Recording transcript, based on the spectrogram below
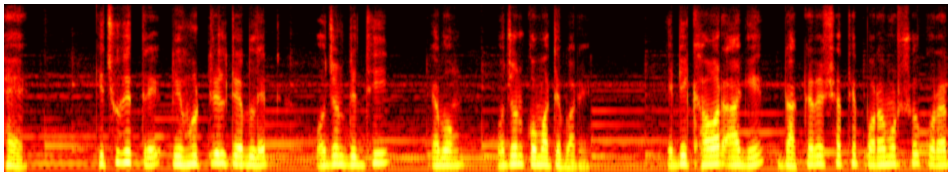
হ্যাঁ কিছু ক্ষেত্রে রিভোট্রিল ট্যাবলেট ওজন বৃদ্ধি এবং ওজন কমাতে পারে। এটি খাওয়ার আগে ডাক্তারের সাথে পরামর্শ করার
